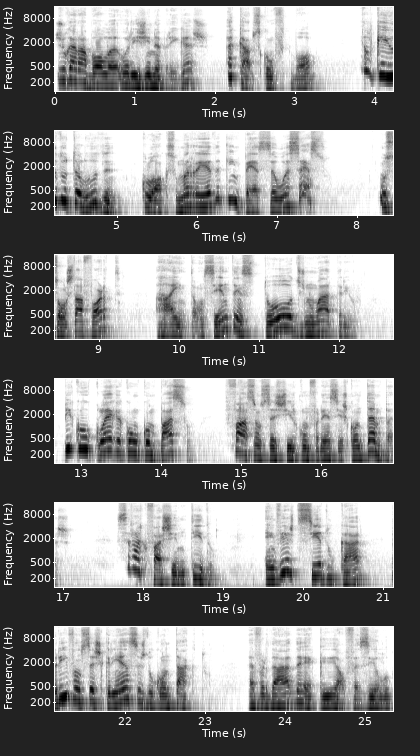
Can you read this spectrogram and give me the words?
Jogar à bola origina brigas? Acabe-se com o futebol? Ele caiu do talude. Coloque-se uma rede que impeça o acesso. O sol está forte? Ah, então sentem-se todos no átrio. Picou o colega com o compasso? Façam-se as circunferências com tampas. Será que faz sentido? Em vez de se educar, privam-se as crianças do contacto. A verdade é que, ao fazê-lo,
